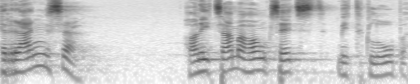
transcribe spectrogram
Drängse habe ich in Zusammenhang gesetzt mit Glauben.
